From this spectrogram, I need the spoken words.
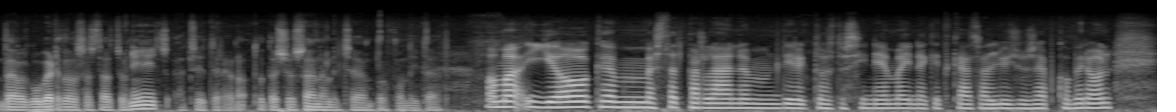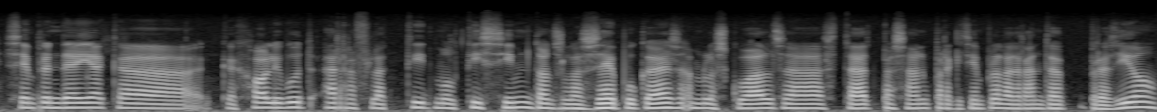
del govern dels Estats Units, etc. No? Tot això s'ha d'analitzar en profunditat. Home, jo que hem estat parlant amb directors de cinema, i en aquest cas el Lluís Josep Comerón, sempre em deia que, que Hollywood ha reflectit moltíssim doncs, les èpoques amb les quals ha estat passant, per exemple, la Gran Depressió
